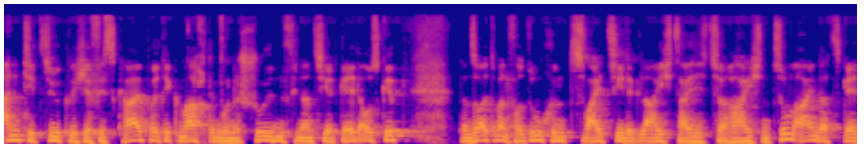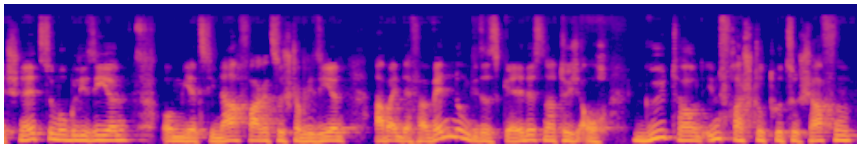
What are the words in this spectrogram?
antizyklische Fiskalpolitik macht, im Grunde Schulden finanziert Geld ausgibt, dann sollte man versuchen, zwei Ziele gleichzeitig zu erreichen. Zum einen das Geld schnell zu mobilisieren, um jetzt die Nachfrage zu stabilisieren, aber in der Verwendung dieses Geldes natürlich auch Güter und Infrastruktur zu schaffen,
